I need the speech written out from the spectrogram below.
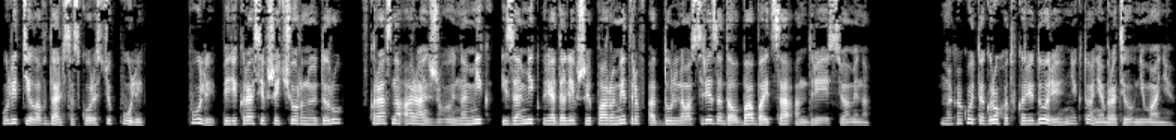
улетело вдаль со скоростью пули. Пули, перекрасившей черную дыру в красно-оранжевую, на миг и за миг преодолевшие пару метров от дульного среза долба бойца Андрея Семина. На какой-то грохот в коридоре никто не обратил внимания.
